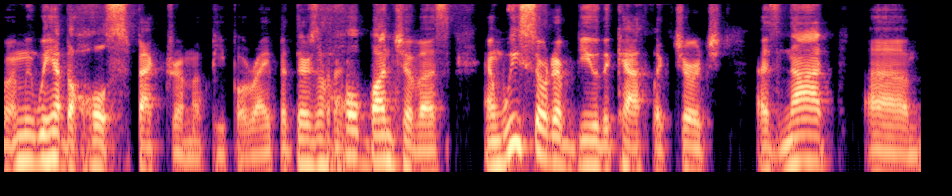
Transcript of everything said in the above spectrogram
I mean, we have the whole spectrum of people, right? But there's a whole bunch of us, and we sort of view the Catholic Church as not um,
